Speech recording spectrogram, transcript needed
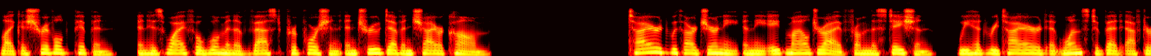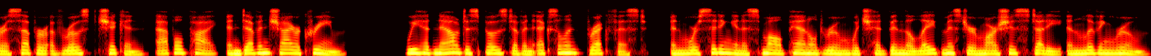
like a shriveled pippin, and his wife a woman of vast proportion and true Devonshire calm. Tired with our journey and the eight-mile drive from the station, we had retired at once to bed after a supper of roast chicken, apple pie, and Devonshire cream. We had now disposed of an excellent breakfast, and were sitting in a small panelled room which had been the late Mr. Marsh's study and living room.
